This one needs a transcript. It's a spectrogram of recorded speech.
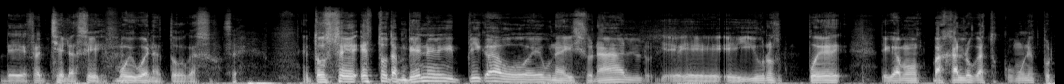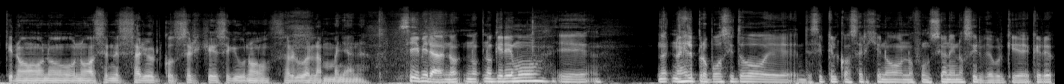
de Franchella, sí, muy buena en todo caso. Sí. Entonces, esto también implica o es un adicional eh, eh, y uno puede, digamos, bajar los gastos comunes porque no, no, no va a ser necesario el conserje ese que uno saluda en las mañanas. Sí, mira, no, no, no queremos. eh, no, es el propósito eh, decir que el conserje no, no funciona y no sirve, porque creo-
